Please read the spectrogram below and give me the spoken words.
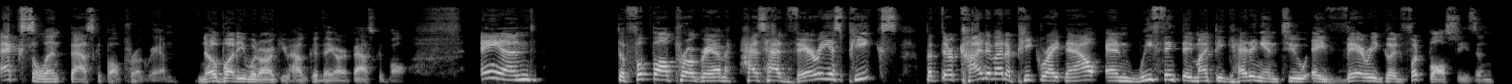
excellent basketball program. Nobody would argue how good they are at basketball. And the football program has had various peaks, but they're kind of at a peak right now. And we think they might be heading into a very good football season.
